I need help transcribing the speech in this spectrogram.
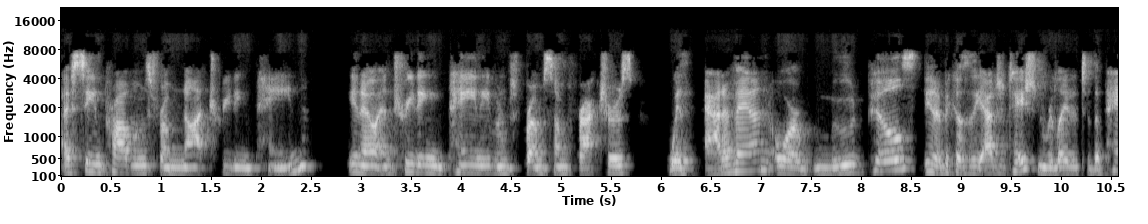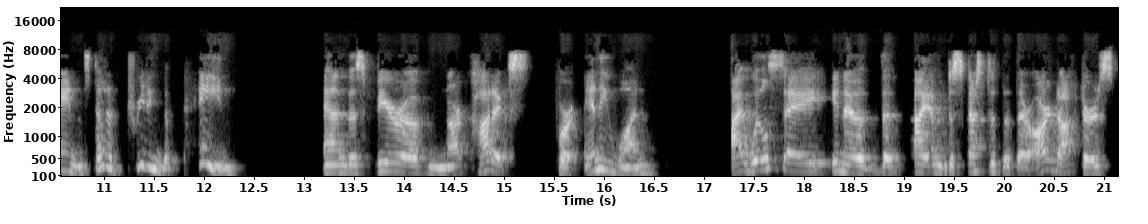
I've seen problems from not treating pain you know, and treating pain even from some fractures with Ativan or mood pills, you know, because of the agitation related to the pain, instead of treating the pain and this fear of narcotics for anyone. I will say, you know, that I am disgusted that there are doctors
